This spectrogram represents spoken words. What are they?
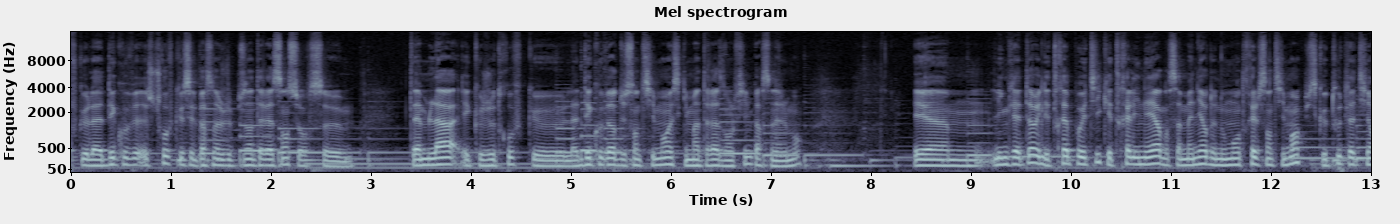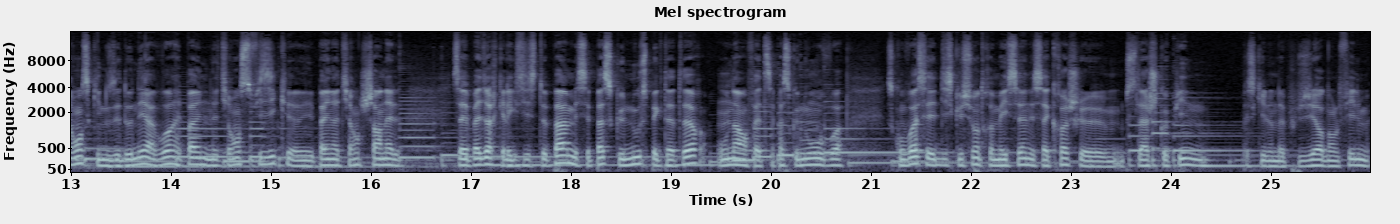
que, la découver- je trouve que c'est le personnage le plus intéressant sur ce thème-là, et que je trouve que la découverte du sentiment est ce qui m'intéresse dans le film, personnellement. Et euh, Linklater, il est très poétique et très linéaire dans sa manière de nous montrer le sentiment, puisque toute l'attirance qui nous est donnée à voir n'est pas une attirance physique euh, et pas une attirance charnelle. Ça veut pas dire qu'elle n'existe pas, mais c'est pas ce que nous, spectateurs, on a en fait, c'est pas ce que nous on voit. Ce qu'on voit, c'est les discussions entre Mason et sa crush euh, slash copine, parce qu'il en a plusieurs dans le film.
